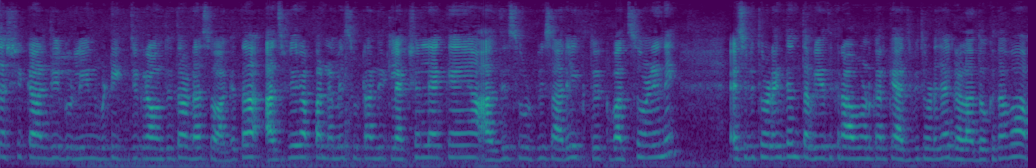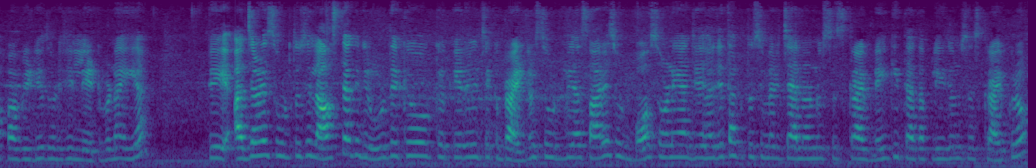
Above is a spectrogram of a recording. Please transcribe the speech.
ਸਤਿ ਸ਼੍ਰੀ ਅਕਾਲ ਜੀ, ਗੁਰਲੀਨ ਬੁਟੀਕ ਜਗਰਾਉਂ ਤੇ ਤੁਹਾਡਾ ਸਵਾਗਤ ਆ। ਅੱਜ ਫਿਰ ਆਪਾਂ ਨਵੇਂ ਸੂਟਾਂ ਦੀ ਕਲੈਕਸ਼ਨ ਲੈ ਕੇ ਆਏ ਆ ਅੱਜ ਦੇ ਸੂਟ ਵੀ ਸਾਰੇ ਇੱਕ ਤੋਂ ਇੱਕ ਵੱਧ ਸੋਹਣੇ ਨੇ। ਐਕਚੁਅਲੀ ਥੋੜੇ ਇੱਕ ਦਿਨ ਤਬੀਅਤ ਖਰਾਬ ਹੋਣ ਕਰਕੇ ਅੱਜ ਵੀ ਥੋੜਾ ਜਿਹਾ ਗਲਾ ਦੁਖਦਾ ਵਾ। ਆਪਾਂ ਵੀਡੀਓ ਥੋੜੀ ਜਿਹੀ ਲੇਟ ਬਣਾਈ ਆ। ਤੇ ਅੱਜ ਵਾਲੇ ਸੂਟ ਤੁਸੀਂ ਲਾਸਟ ਤੱਕ ਜਰੂਰ ਦੇਖਿਓ, ਕਿਉਂਕਿ ਇਹਦੇ ਵਿੱਚ ਇੱਕ ਬ੍ਰਾਈਡਲ ਸੂਟ ਵੀ ਆ। ਸਾਰੇ ਸੂਟ ਬਹੁਤ ਸੋਹਣੇ ਆ। ਜੇ ਹਜੇ ਤੱਕ ਤੁਸੀਂ ਮੇਰੇ ਚੈਨਲ ਨੂੰ ਸਬਸਕ੍ਰਾਈਬ ਨਹੀਂ ਕੀਤਾ, ਤਾਂ ਪਲੀਜ਼ ਉਹਨੂੰ ਸਬਸਕ੍ਰਾਈਬ ਕਰੋ।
